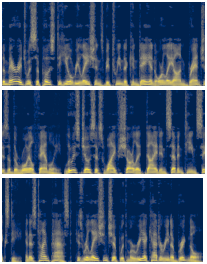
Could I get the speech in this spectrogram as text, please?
The marriage was supposed to heal relations between the Condé and Orléans branches of the royal family. Louis Joseph's wife Charlotte died in 1760, and as time passed, his relationship with Maria Caterina Brignole,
